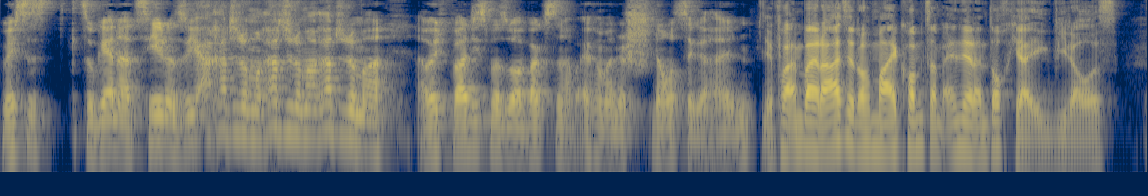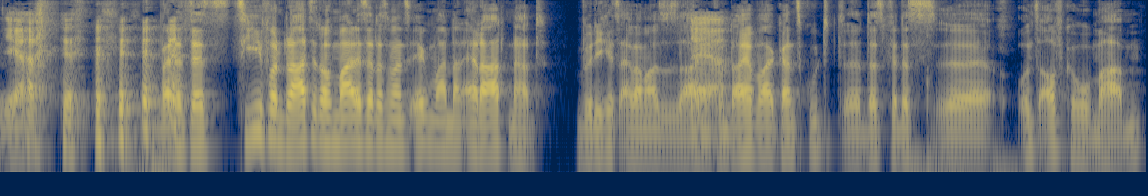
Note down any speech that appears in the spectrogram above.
möchtest du so gerne erzählen und so, ja, rate doch mal, rate doch mal, rate doch mal. Aber ich war diesmal so erwachsen und habe einfach meine Schnauze gehalten. Ja, vor allem bei Rate doch mal kommt's am Ende dann doch ja irgendwie raus. Ja. Weil das, das Ziel von Rate doch mal ist ja, dass man es irgendwann dann erraten hat. Würde ich jetzt einfach mal so sagen. Ja, ja. Von daher war ganz gut, äh, dass wir das äh, uns aufgehoben haben.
